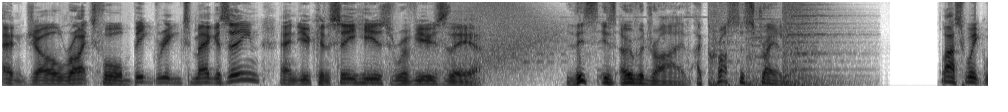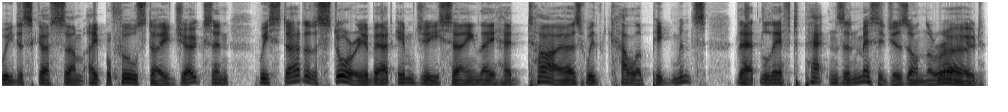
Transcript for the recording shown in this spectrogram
And Joel writes for Big Rigs magazine, and you can see his reviews there. This is Overdrive across Australia. Last week we discussed some April Fool's Day jokes, and we started a story about MG saying they had tyres with colour pigments that left patterns and messages on the road.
